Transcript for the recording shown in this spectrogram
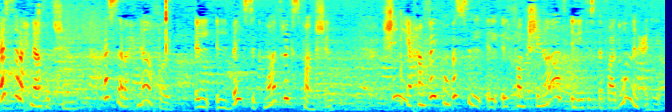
هسه راح ناخذ شنو؟ هسه راح ناخذ ال basic matrix function شنو حنطيكم بس الفانكشنات اللي تستفادون من عندها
